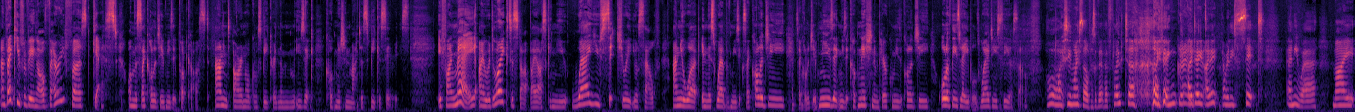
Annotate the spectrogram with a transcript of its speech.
and thank you for being our very first guest on the Psychology of Music podcast and our inaugural speaker in the Music Cognition Matters speaker series. If I may, I would like to start by asking you where you situate yourself and your work in this web of music psychology, psychology of music, music cognition, empirical musicology, all of these labels. Where do you see yourself? Oh, I see myself as a bit of a floater, I think. Great. I don't I don't really sit anywhere. My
